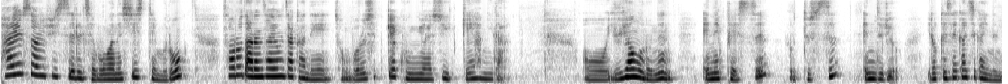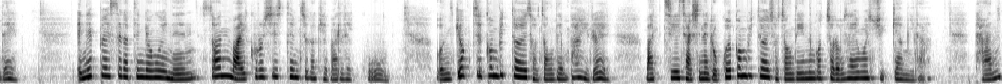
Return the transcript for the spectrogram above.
파일 서비스를 제공하는 시스템으로 서로 다른 사용자 간에 정보를 쉽게 공유할 수 있게 합니다. 어, 유형으로는 NFS, LOCUS, Andrew 이렇게 세 가지가 있는데 NFS 같은 경우에는 Sun Microsystems가 개발을 했고 원격지 컴퓨터에 저장된 파일을 마치 자신의 로컬 컴퓨터에 저장되어 있는 것처럼 사용할 수 있게 합니다. 단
